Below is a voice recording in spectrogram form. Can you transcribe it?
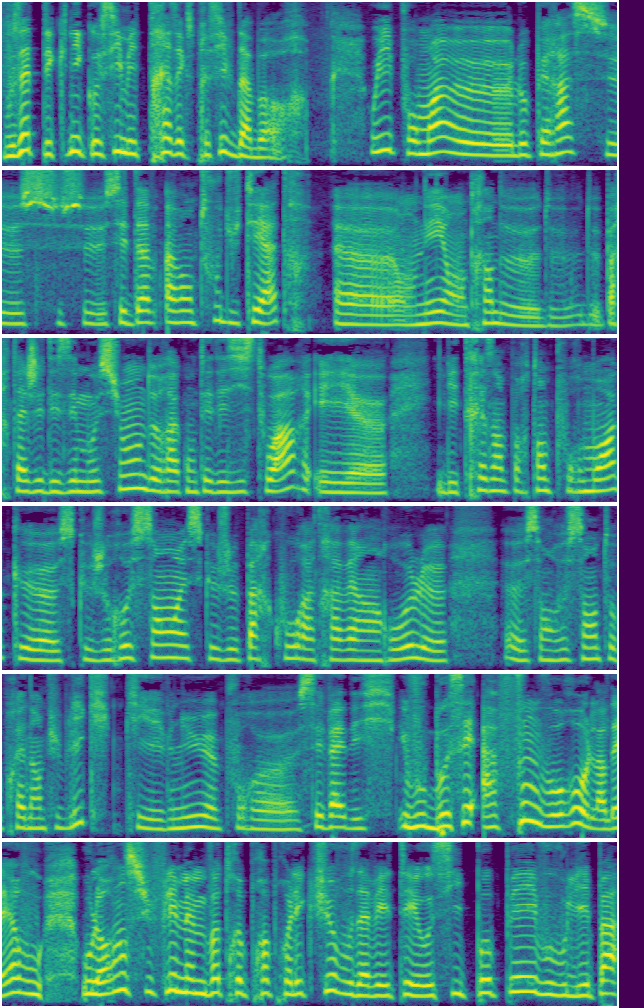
vous êtes technique aussi, mais très expressive d'abord. Oui, pour moi, euh, l'opéra, c'est avant tout du théâtre. Euh, on est en train de, partager des émotions, de raconter des histoires, et euh, il est très important pour moi que ce que je ressens et ce que je parcours à travers un rôle s'en ressente auprès d'un public qui est venu pour s'évader. Et vous bossez à fond vos rôles. Hein. D'ailleurs, vous, vous leur insufflez même votre propre lecture. Vous avez été aussi popé. Vous vouliez pas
